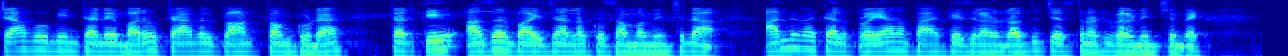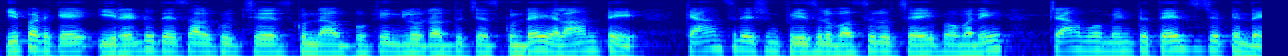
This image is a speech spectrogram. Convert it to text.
ట్రావోమింట్ అనే మరో ట్రావెల్ ప్లాట్ఫామ్ కూడా టర్కీ అజర్బైజాన్లకు సంబంధించిన అన్ని రకాల ప్రయాణ ప్యాకేజీలను రద్దు చేస్తున్నట్లు వెల్లడించింది. ఇప్పటికే ఈ రెండు దేశాలకు చేసుకున్న బుకింగ్లు రద్దు చేసుకుంటే ఎలాంటి క్యాన్సిలేషన్ ఫీజులు వసూలు చేయబోమని ట్రావోమింట్ తేల్చి చెప్పింది.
